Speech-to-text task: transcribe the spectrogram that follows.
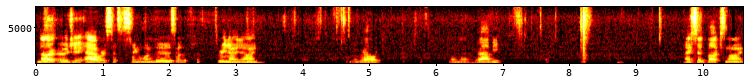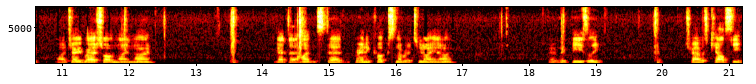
Another OJ Howard, that's the second one of those, out of 399. On the relic. On the Robbie. I said box 9. Uh, Terry Bradshaw, 99. Got that Hunt instead. Brandin Cooks, number 299. Got Vic Beasley. Travis Kelce,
